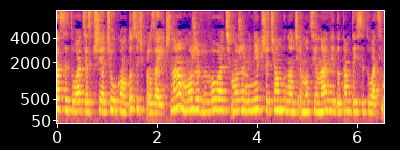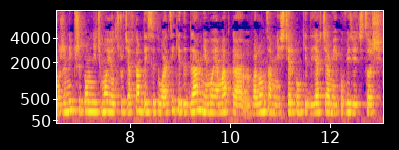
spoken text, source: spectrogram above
ta sytuacja z przyjaciółką dosyć prozaiczna może wywołać, może mnie przeciągnąć emocjonalnie do tamtej sytuacji, może mi przypomnieć moje odczucia w tamtej sytuacji, kiedy dla mnie moja matka waląca mnie ścierką, kiedy ja chciałam jej powiedzieć coś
